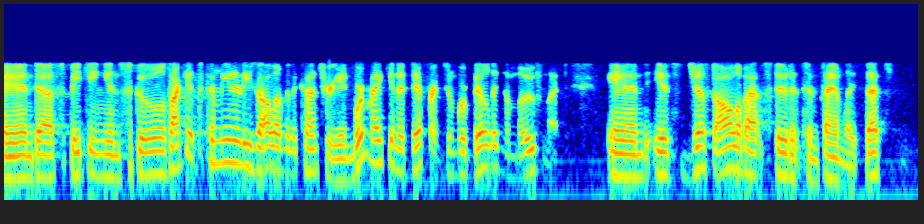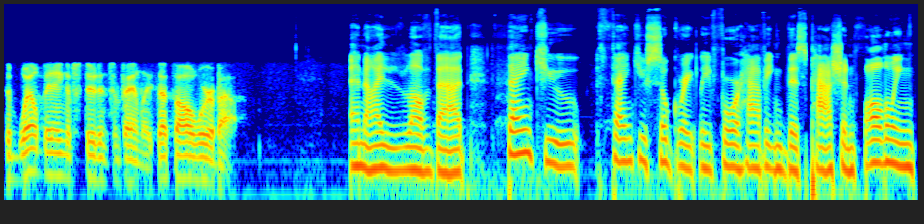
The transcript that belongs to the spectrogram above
and uh, speaking in schools. I get to communities all over the country, and we're making a difference, and we're building a movement. And it's just all about students and families. That's the well-being of students and families. That's all we're about. And I love that thank you. Thank you so greatly for having this passion, following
